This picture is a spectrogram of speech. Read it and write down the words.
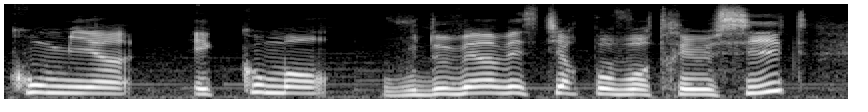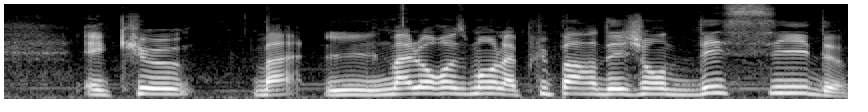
combien et comment vous devez investir pour votre réussite et que bah, malheureusement la plupart des gens décident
